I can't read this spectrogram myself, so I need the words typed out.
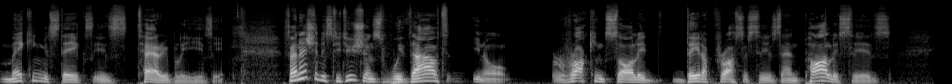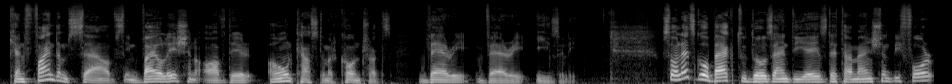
making mistakes is terribly easy. Financial institutions without, you know, rocking solid data processes and policies can find themselves in violation of their own customer contracts very, very easily. So let's go back to those NDAs that I mentioned before.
